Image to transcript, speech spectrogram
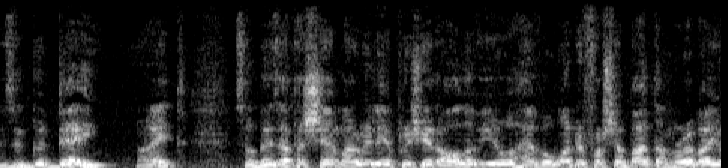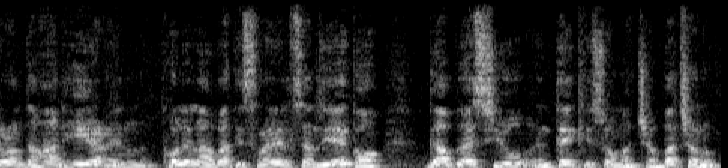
is a good day right? So Bezat Hashem, I really appreciate all of you. Have a wonderful Shabbat. I'm Rabbi Yoram Dahan here in Kollel Ahavat Israel, San Diego. God bless you and thank you so much. Shabbat Shalom.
